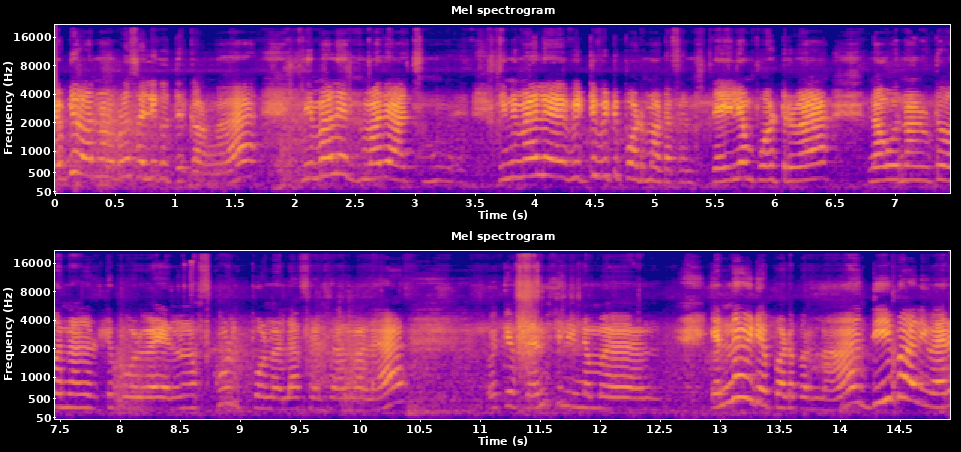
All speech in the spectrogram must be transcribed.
எப்படி வரணும்னு கூட சொல்லி கொடுத்துருக்காங்க. இனிமேல் இந்த மாதிரி ஆச்சு. இனிமேல் விட்டு விட்டு போட மாட்டேன் ஃப்ரெண்ட்ஸ் டெய்லியும் போட்டுருவேன். நான் ஒரு நாள் விட்டு ஒரு நாள் விட்டு போடுவேன். ஏன்னா நான் ஸ்கூலுக்கு போகணும்ல ஃப்ரெண்ட்ஸ் அதனால். ஓகே ஃப்ரெண்ட்ஸ் இனி நம்ம என்ன வீடியோ போட போகிறோம்னா தீபாவளி வர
